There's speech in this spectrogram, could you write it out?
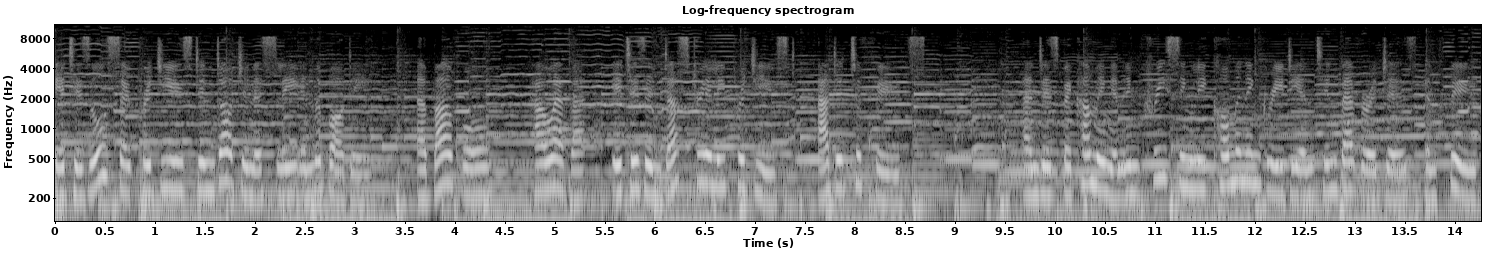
It is also produced endogenously in the body. Above all, however, it is industrially produced, added to foods, and is becoming an increasingly common ingredient in beverages and foods,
